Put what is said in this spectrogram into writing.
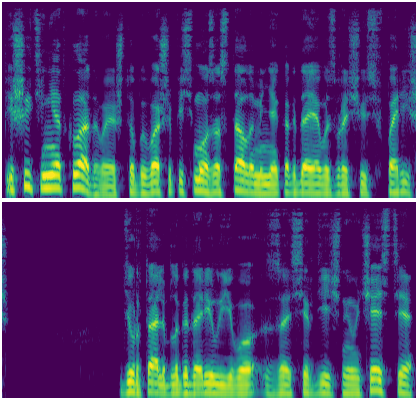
Пишите, не откладывая, чтобы ваше письмо застало меня, когда я возвращусь в Париж». Дюрталь благодарил его за сердечное участие,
